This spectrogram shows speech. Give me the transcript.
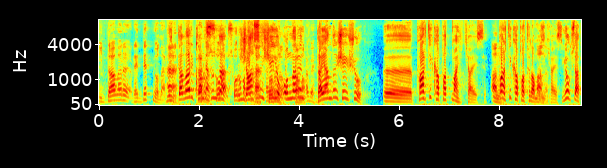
İddiaları reddetmiyorlar. Ha. İddialar Zaten konusunda sorun şahsın şey yok. Onların Tamam. dayandığı şey şu. E, parti kapatma hikayesi. Anladım. Parti kapatılamaz Anladım. hikayesi. Yoksa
